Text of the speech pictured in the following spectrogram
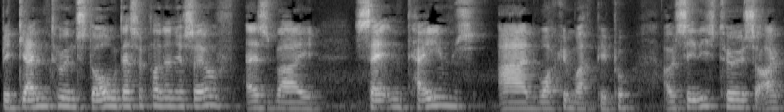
begin to install discipline in yourself is by setting times and working with people. I would say these two sort of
